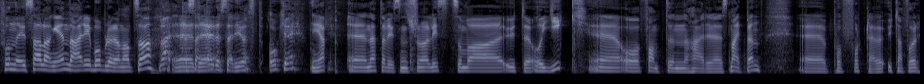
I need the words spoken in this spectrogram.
funnet i Salangen. Det her er i boblerne, altså. Nei, det- er det seriøst? OK. Jepp. Eh, Nettavisens journalist som var ute og gikk, eh, og fant den her sneipen eh, på fortauet utafor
